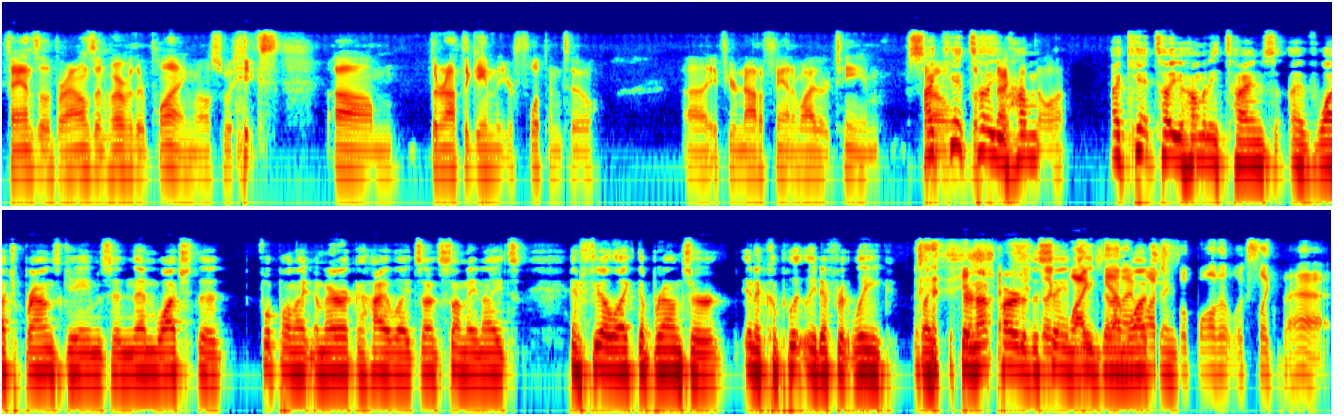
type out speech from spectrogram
fans of the Browns and whoever they're playing most weeks. Um, they're not the game that you're flipping to uh, if you're not a fan of either team. So I can't tell you how they'll- I can't tell you how many times I've watched Browns games and then watched the Football Night in America highlights on Sunday nights and feel like the Browns are in a completely different league. Like they're not part of the same why league that I'm I watching. Watch football that looks like that.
